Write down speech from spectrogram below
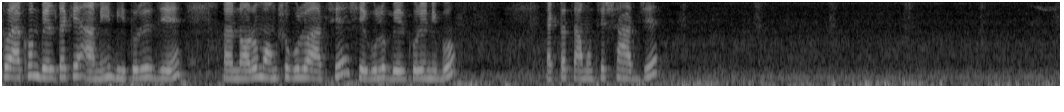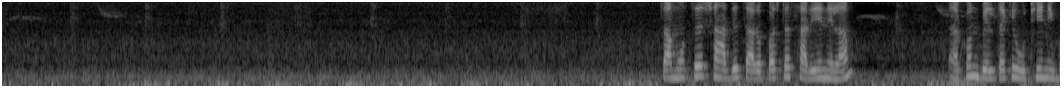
তো এখন বেলটাকে আমি ভিতরের যে নরম অংশগুলো আছে, সেগুলো বের করে নিব। একটা চামচের সাহায্যে। চামচের সাহায্যে চারপাশটা ছাড়িয়ে নিলাম। এখন বেলটাকে উঠিয়ে নিব।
